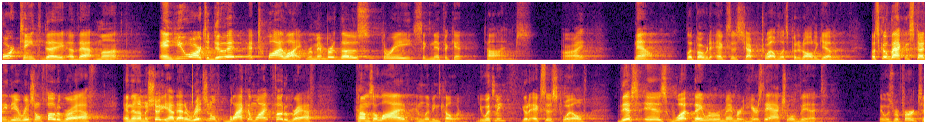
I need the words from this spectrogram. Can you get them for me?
14th day of that month, and you are to do it at twilight. Remember those three significant times. All right? Now, flip over to Exodus chapter 12. Let's put it all together. Let's go back and study the original photograph, and then I'm going to show you how that original black and white photograph comes alive in living color. You with me? Go to Exodus 12. This is what they were remembering. Here's the actual event that was referred to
